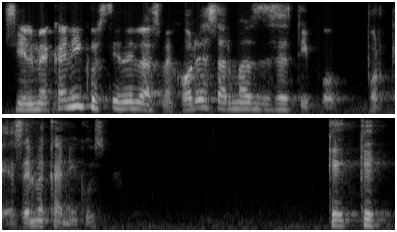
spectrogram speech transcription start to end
si el Mechanicus tiene las mejores armas de ese tipo, porque es el Mechanicus, ¿qué,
